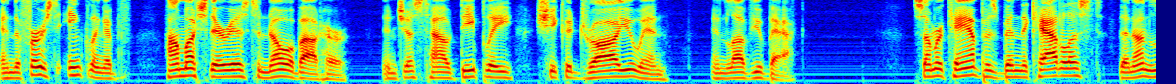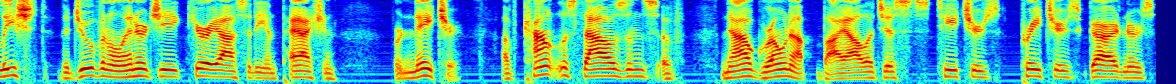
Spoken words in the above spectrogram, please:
and the first inkling of how much there is to know about her and just how deeply she could draw you in and love you back. Summer camp has been the catalyst that unleashed the juvenile energy, curiosity, and passion for nature of countless thousands of now grown up biologists, teachers, preachers, gardeners,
